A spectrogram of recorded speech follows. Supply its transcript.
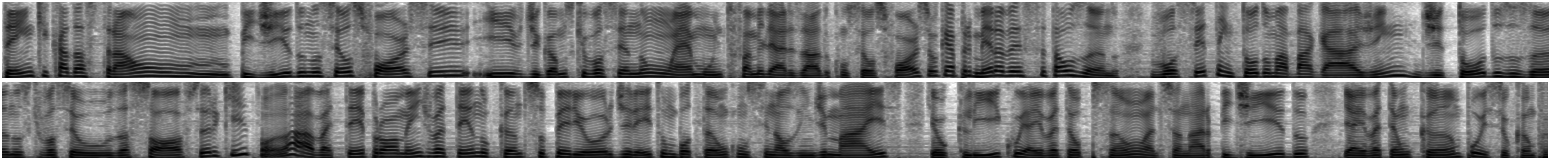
tem que cadastrar um pedido no Salesforce e digamos que você não é muito familiarizado com o Salesforce ou que é a primeira vez que você está usando. Você tem toda uma bagagem de todos os anos que você usa software que, ah, vai ter, provavelmente vai ter no canto superior direito um botão com um sinalzinho de mais, que eu clico e aí vai ter a opção adicionar pedido, e aí vai ter um campo, e se o campo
